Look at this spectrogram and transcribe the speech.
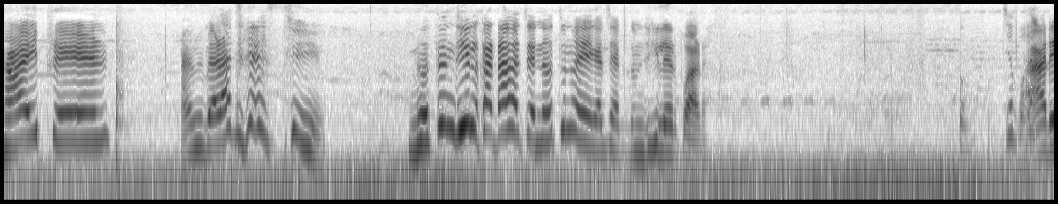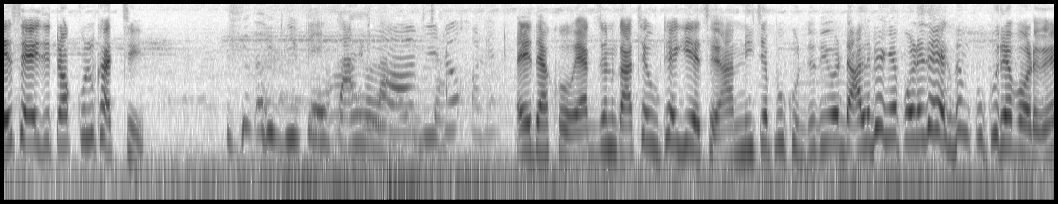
হাই ফ্রেন্ড আমি বেড়াতে এসেছি। নতুন ঝিল কাটা হচ্ছে নতুন হয়ে গেছে একদম ঝিলের পাড়। আর এসে এই যে টকুল খাচ্ছি। এই দেখো একজন গাছে উঠে গিয়েছে আর নিচে পুকুর। যদি ও ডাল ভেঙে পড়ে যায় একদম পুকুরে পড়বে।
